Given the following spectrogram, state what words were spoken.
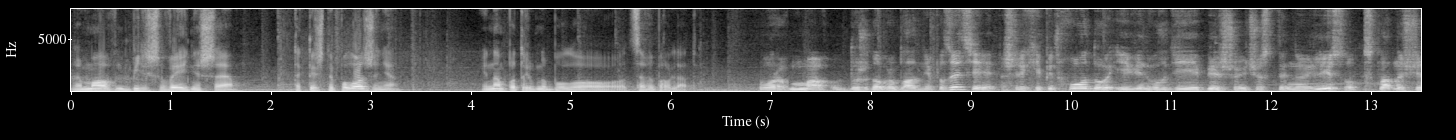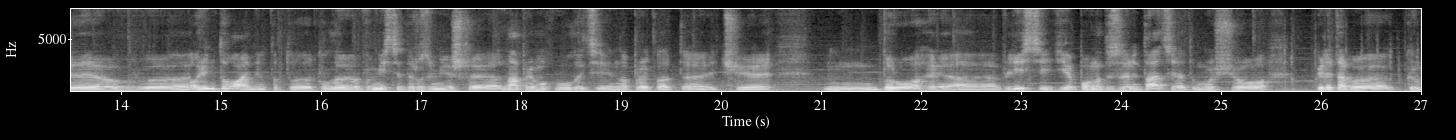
мав більш вигідніше тактичне положення, і нам потрібно було це виправляти. Ворог мав дуже добре обладнані позиції, шляхи підходу, і він володіє більшою частиною лісу. Складнощі в е, орієнтуванні. Тобто, коли в місті ти розумієш е, напрямок вулиці, наприклад, е, чи дороги, в лісі є повна дезорієнтація, тому що біля тебе круг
